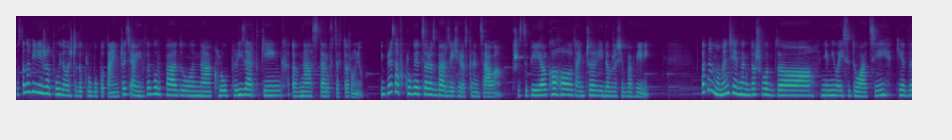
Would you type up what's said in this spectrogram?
Postanowili, że pójdą jeszcze do klubu potańczyć, a ich wybór padł na klub Lizard King na Starówce w Toruniu. Impreza w klubie coraz bardziej się rozkręcała. Wszyscy pili alkohol, tańczyli, dobrze się bawili. Pewnym momencie jednak doszło do niemiłej sytuacji, kiedy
